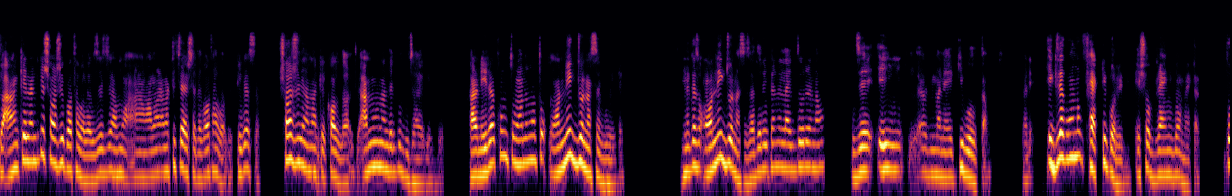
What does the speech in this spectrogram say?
তো আঙ্কেল আন্টিকে সরাসরি কথা বলা যে, যে আমার আমার টিচারের সাথে কথা বলো। ঠিক আছে? সরাসরি আমাকে কল দেওয়া। আমি ওনাদেরকে বুঝাই দিব। কারণ এরকম তোমাদের মতো অনেকজন আছে বুয়েটে। আমার কাছে অনেকজন আছে যাদের এখানে লাইক ধরে নাও যে এই মানে কি বলতাম? মানে এগুলা কখনো ফ্যাক্টই করেনি এসব র‍্যাংক বা ম্যাটার। তো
